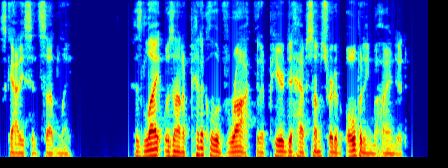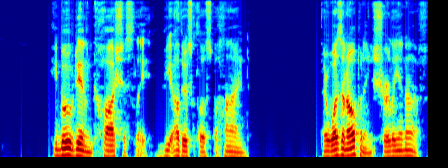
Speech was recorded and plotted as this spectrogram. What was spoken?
Scotty said suddenly. His light was on a pinnacle of rock that appeared to have some sort of opening behind it. He moved in cautiously, the others close behind. There was an opening, surely enough,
